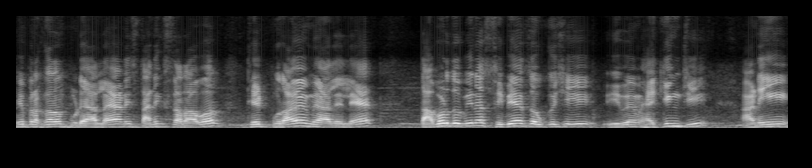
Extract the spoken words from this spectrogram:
हे प्रकरण पुढे आलं आहे आणि स्थानिक स्तरावर थेट पुरावे मिळालेले आहेत. ताबडतोबीनं सी बी आय चौकशी ई व्ही एम हॅकिंगची आणि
